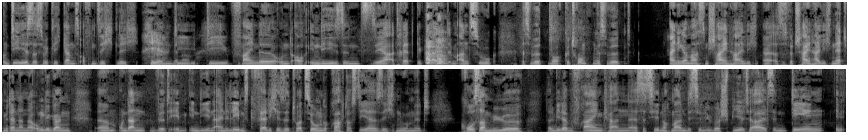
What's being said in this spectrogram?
Und die ist es wirklich ganz offensichtlich. Ja, ähm, die, genau. die Feinde und auch Indy sind sehr adrett gekleidet im Anzug. Es wird noch getrunken, es wird einigermaßen scheinheilig, äh, also es wird scheinheilig nett miteinander umgegangen ähm, und dann wird eben Indy in eine lebensgefährliche Situation gebracht, aus der er sich nur mit großer Mühe dann wieder befreien kann. Es ist hier nochmal ein bisschen überspielter als in den in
